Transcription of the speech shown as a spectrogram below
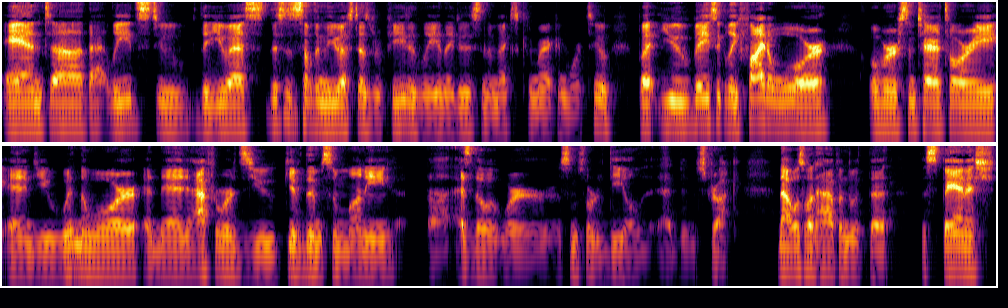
And uh, that leads to the U.S. This is something the U.S. does repeatedly, and they do this in the Mexican American War too. But you basically fight a war over some territory and you win the war, and then afterwards you give them some money uh, as though it were some sort of deal that had been struck that was what happened with the the Spanish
